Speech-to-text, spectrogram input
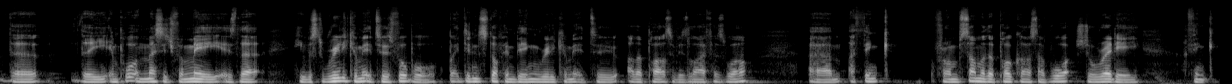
the the important message for me is that he was really committed to his football, but it didn't stop him being really committed to other parts of his life as well. Um, I think from some of the podcasts I've watched already, I think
